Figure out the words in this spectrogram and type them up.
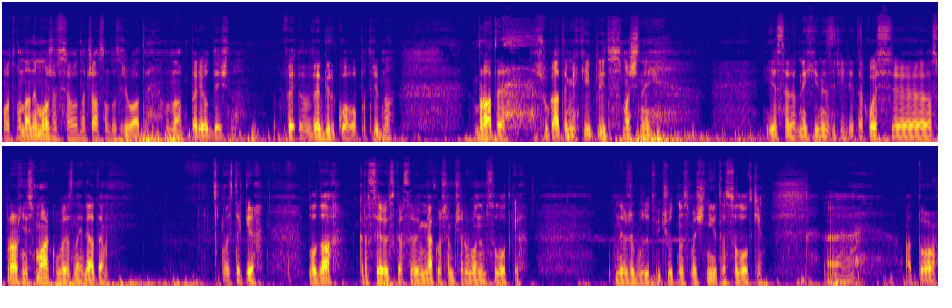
От, вона не може все одночасно дозрівати. Вона періодично, вибірково потрібно брати, шукати м'який плід, смачний. Є серед них і незрілі. Так ось е, справжній смак ви знайдете ось таких плодах, красивих, з красивим м'якушем, червоним, солодких. Вони вже будуть відчутно смачні та солодкі. Е, а то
